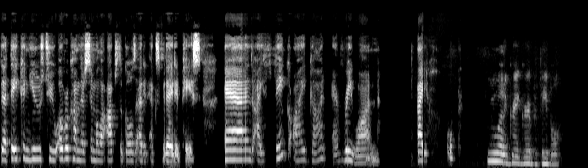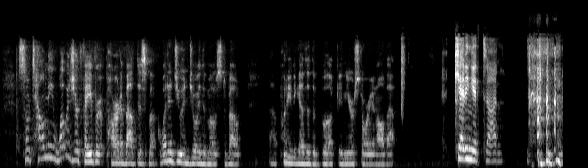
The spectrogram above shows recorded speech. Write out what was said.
that they can use to overcome their similar obstacles at an expedited pace. And I think I got everyone. I hope. What a great group of people. So tell me, what was your favorite part about this book? What did you enjoy the most about uh, putting together the book and your story and all that? Getting it done.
